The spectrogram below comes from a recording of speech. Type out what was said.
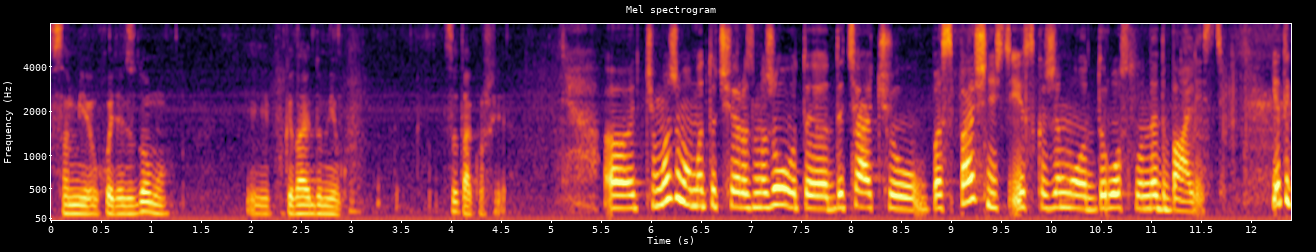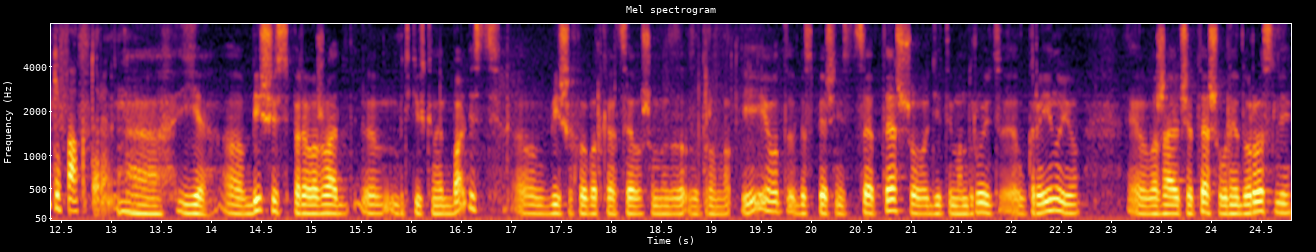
самі уходять з дому і покидають домівку. Це також є. Е, Чи можемо ми тут ще розмежовувати дитячу безпечність і, скажімо, дорослу недбалість? Є такі фактори? Е, Є. Е, Більшість переважає батьківська недбалість. В більших випадках це, що ми за- затронули. І от безпечність це те, що діти мандрують Україною, вважаючи те, що вони дорослі,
